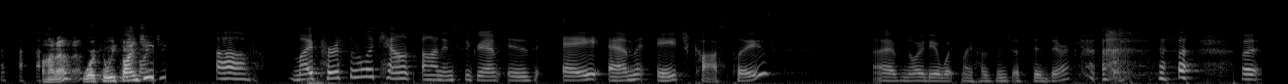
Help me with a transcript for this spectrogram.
Anna, where can we find you? Um, my personal account on Instagram is AMH Cosplays. I have no idea what my husband just did there. but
